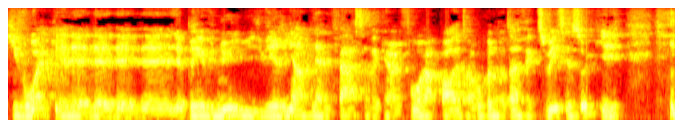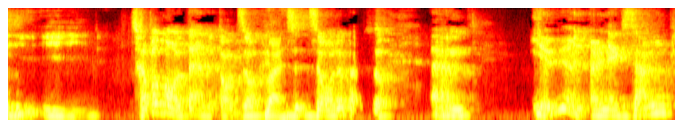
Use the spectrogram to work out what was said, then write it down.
qui voit que le, prévenu lui, lui rit en pleine face avec un faux rapport des travaux communautaires effectués, c'est sûr qu'il tu seras pas content, mettons, disons, disons-le comme ça. Euh, il y a eu un, exemple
